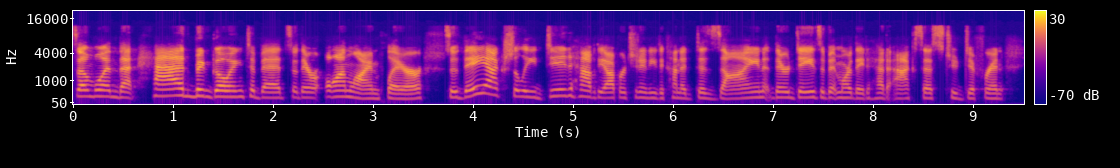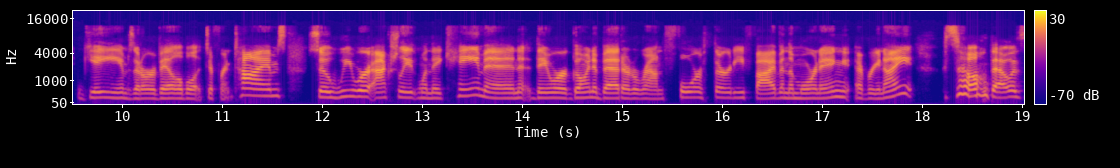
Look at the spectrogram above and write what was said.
someone that had been going to bed, so they're online player. So, they actually did have the opportunity to kind of design their days a bit more. They'd had access to different games that are available at different times. So, we were actually when they came in, they were going to bed at around 4 35 in the morning every night. So, that was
